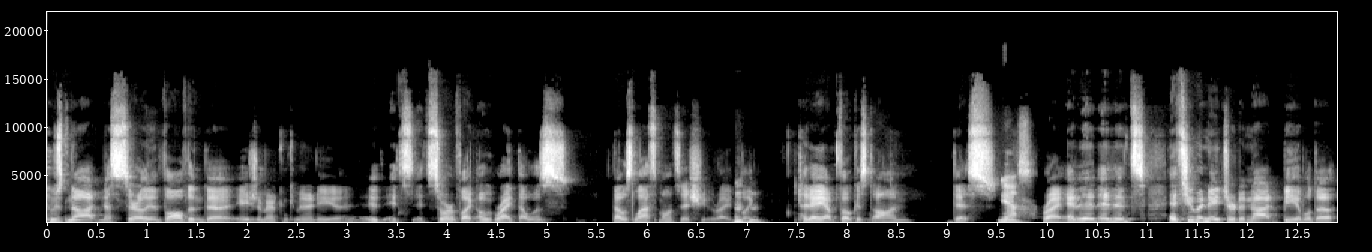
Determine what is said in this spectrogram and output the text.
who's not necessarily involved in the Asian American community, it, it's it's sort of like oh right that was that was last month's issue right mm-hmm. like today I'm focused on this yes right and and it's it's human nature to not be able to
